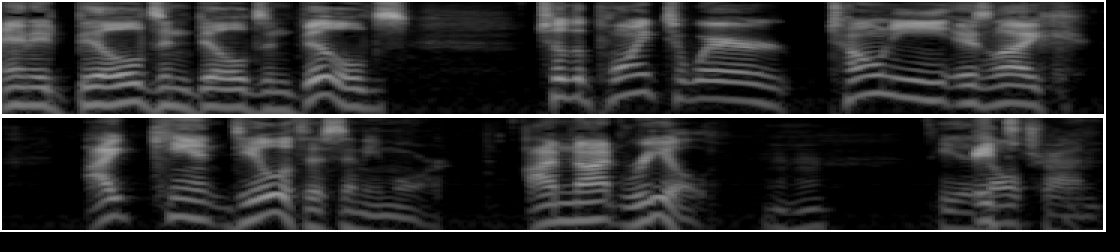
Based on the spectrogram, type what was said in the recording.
And it builds and builds and builds to the point to where Tony is like, I can't deal with this anymore. I'm not real. Mm-hmm. He is It's- Ultron.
